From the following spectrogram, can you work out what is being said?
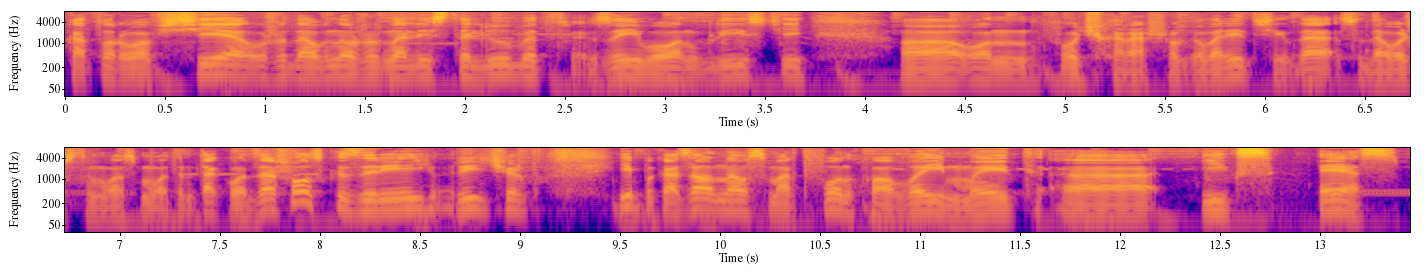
которого все уже давно журналисты любят за его английский. А, он очень хорошо говорит, всегда с удовольствием его смотрим. Так вот, зашел с козырей Ричард и показал нам смартфон Huawei Mate а, XS.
